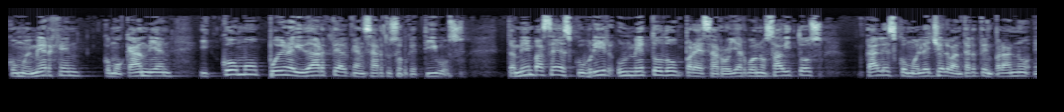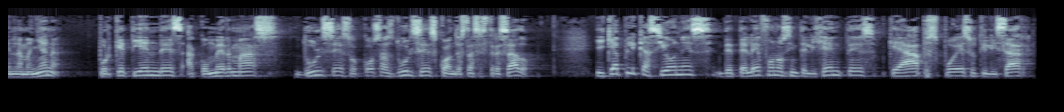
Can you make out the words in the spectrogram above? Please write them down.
cómo emergen, cómo cambian y cómo pueden ayudarte a alcanzar tus objetivos. También vas a descubrir un método para desarrollar buenos hábitos, tales como el hecho de levantar temprano en la mañana, ¿Por qué tiendes a comer más dulces o cosas dulces cuando estás estresado? ¿Y qué aplicaciones de teléfonos inteligentes, qué apps puedes utilizar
